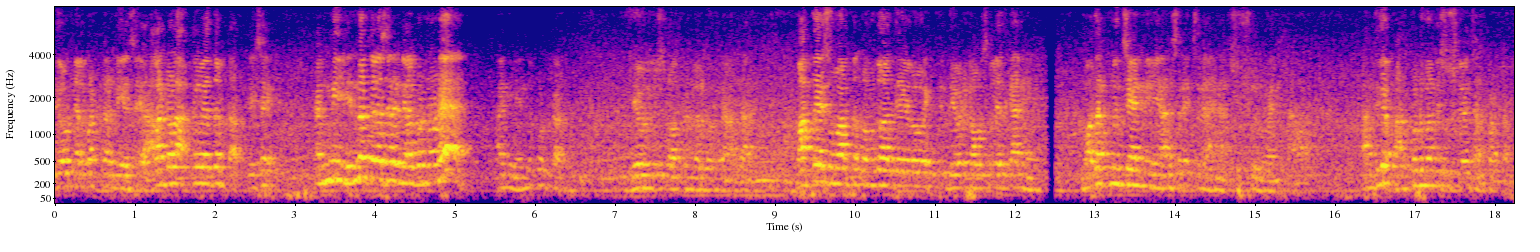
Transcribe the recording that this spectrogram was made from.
దేవుడు నిలబెట్టండి వేసే అలాంటి వాళ్ళు అక్కర్లేదంటారు వేసే అన్ని ఎన్నో తెలిసరి నిలబడినోడే ఆయన ఎన్నుకుంటాడు. దేవుడికి స్తోత్రం కలుగుతాడు మత్తయ్య సువార్త తొమ్మిదో అధ్యాయంలో వ్యక్తి దేవుడికి అవసరం లేదు కానీ మొదటి నుంచి ఆయన్ని అనుసరించిన ఆయన శిష్యులు ఆయన కావాలి. అందుకే పదకొండు మంది శిష్యులు చనిపడతారు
